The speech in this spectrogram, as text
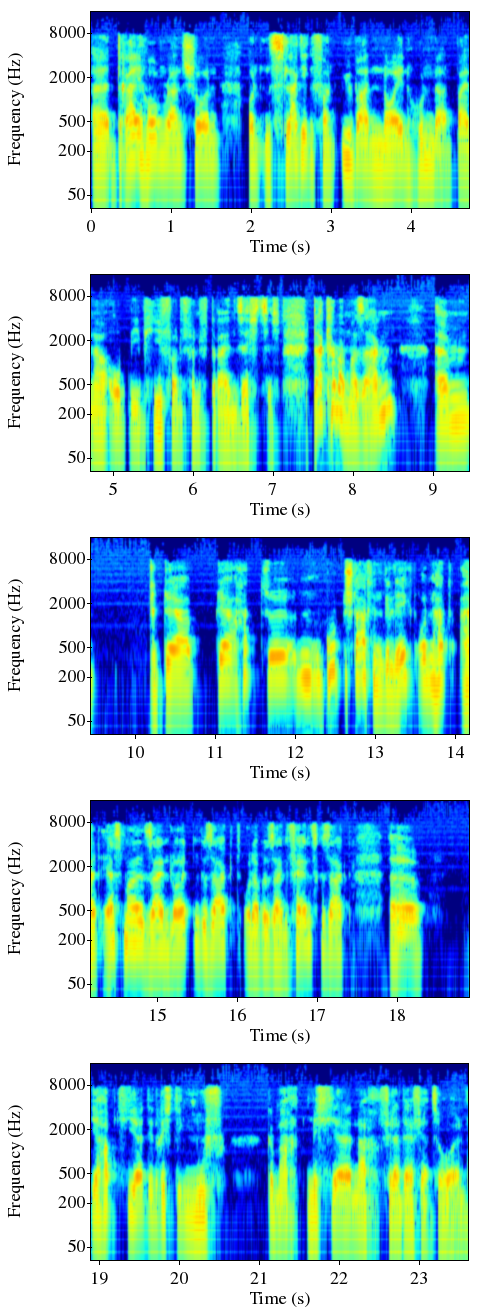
äh, drei Home Runs schon und ein Slugging von über 900 bei einer OBP von 5,63. Da kann man mal sagen, ähm, der, der hat äh, einen guten Start hingelegt und hat halt erstmal seinen Leuten gesagt oder bei seinen Fans gesagt, äh, ihr habt hier den richtigen Move gemacht, mich äh, nach Philadelphia zu holen.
